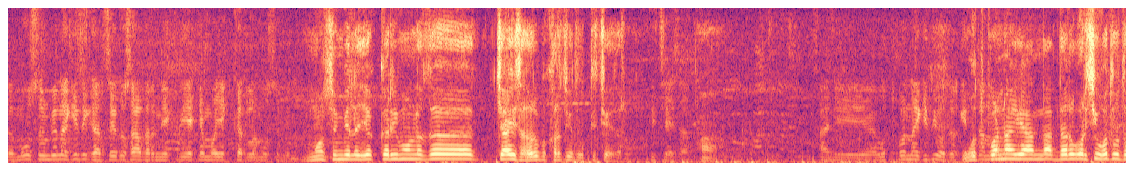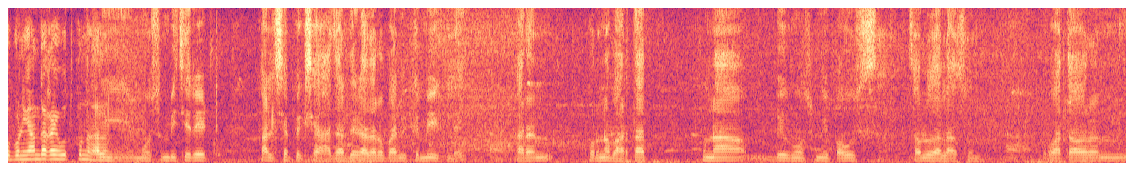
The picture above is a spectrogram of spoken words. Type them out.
तर मोसंबीला किती खर्च येतो साधारण एकरी? किंवा एकरला मोसंबीला? मोसंबीला एक करी म्हणलं तर चाळीस हजार रुपये खर्च येतो तीस हजार रुपये. तिच्या हिसाब हां. आणि उत्पन्न किती होतं? किती उत्पन्न यंदा दरवर्षी होत होतं पण यंदा काही उत्पन्न झालं नाही. आणि मोसंबीचे रेट कालच्यापेक्षा हजार दीड हजार रुपयांनी कमी विकले. कारण पूर्ण भारतात पुन्हा बेमोसमी पाऊस चालू झाला असून हां. वातावरण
